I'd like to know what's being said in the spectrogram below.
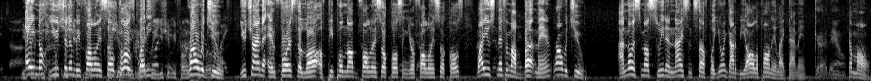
it's uh. You Hey, should- no, should- you shouldn't should- be following so close, exactly, buddy. You shouldn't be following. Wrong so with close. you? Like- You trying to enforce the law of people not following so close and you're following so close? Why you sniffing my butt, man? Wrong with you? I know it smells sweet and nice and stuff, but you ain't gotta be all upon it like that, man. Goddamn. Come on.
